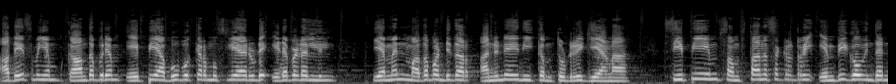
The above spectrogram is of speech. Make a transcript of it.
അതേസമയം കാന്തപുരം എ പി അബൂബക്കർ മുസ്ലിയാരുടെ ഇടപെടലിൽ യമൻ മതപണ്ഡിതർ അനുനയ നീക്കം തുടരുകയാണ്. സി പി ഐ എം സംസ്ഥാന സെക്രട്ടറി എം വി ഗോവിന്ദൻ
